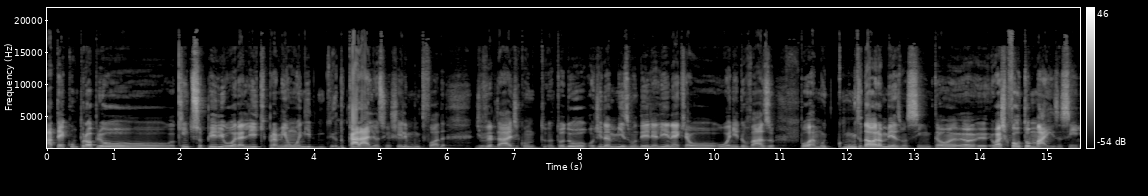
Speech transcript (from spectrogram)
até com o próprio Quinto Superior ali, que para mim é um Oni do caralho, assim, achei ele muito foda, de verdade, com todo o dinamismo dele ali, né, que é o, o Oni do vaso, porra, muito, muito da hora mesmo, assim. Então eu, eu, eu, acho que faltou mais, assim.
